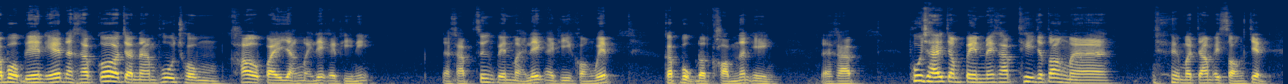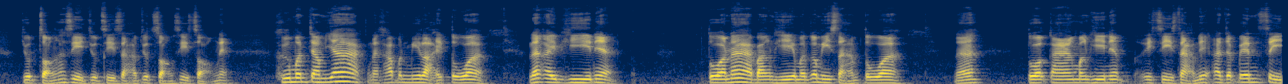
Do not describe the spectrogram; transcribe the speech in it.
ระบบ DNS นะครับก็จะนำผู้ชมเข้าไปยังหมายเลข IP นี้นะครับซึ่งเป็นหมายเลข IP ของเว็บกระปุก .com นั่นเองนะครับผู้ใช้จำเป็นไหมครับที่จะต้องมามาจำไอ้สองเจ็ดจุดสองห้าสี่จุดสี่สามจุดสองสี่สองเนี่ยคือมันจำยากนะครับมันมีหลายตัวและ IP เนี่ย ตัวหน้าบางทีมันก็มีสามตัวนะตัวกลางบางทีเนี่ยสี่สามนี่อาจจะเป็นสี่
